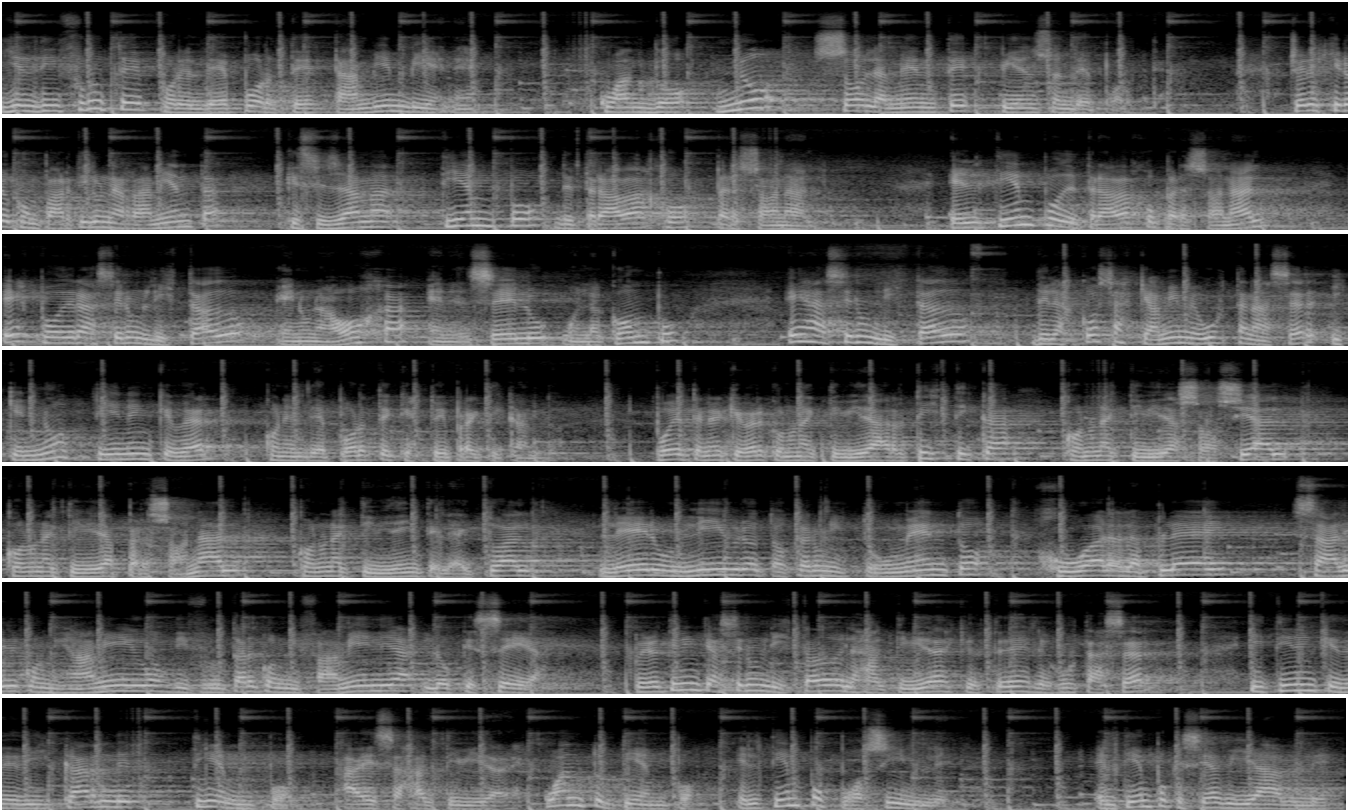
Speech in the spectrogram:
y el disfrute por el deporte también viene cuando no solamente pienso en deporte. Yo les quiero compartir una herramienta que se llama tiempo de trabajo personal. El tiempo de trabajo personal es poder hacer un listado en una hoja, en el celu o en la compu, es hacer un listado de las cosas que a mí me gustan hacer y que no tienen que ver con el deporte que estoy practicando. Puede tener que ver con una actividad artística, con una actividad social, con una actividad personal, con una actividad intelectual, leer un libro, tocar un instrumento, jugar a la play, salir con mis amigos, disfrutar con mi familia, lo que sea. Pero tienen que hacer un listado de las actividades que a ustedes les gusta hacer y tienen que dedicarle tiempo a esas actividades. ¿Cuánto tiempo? El tiempo posible, el tiempo que sea viable,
